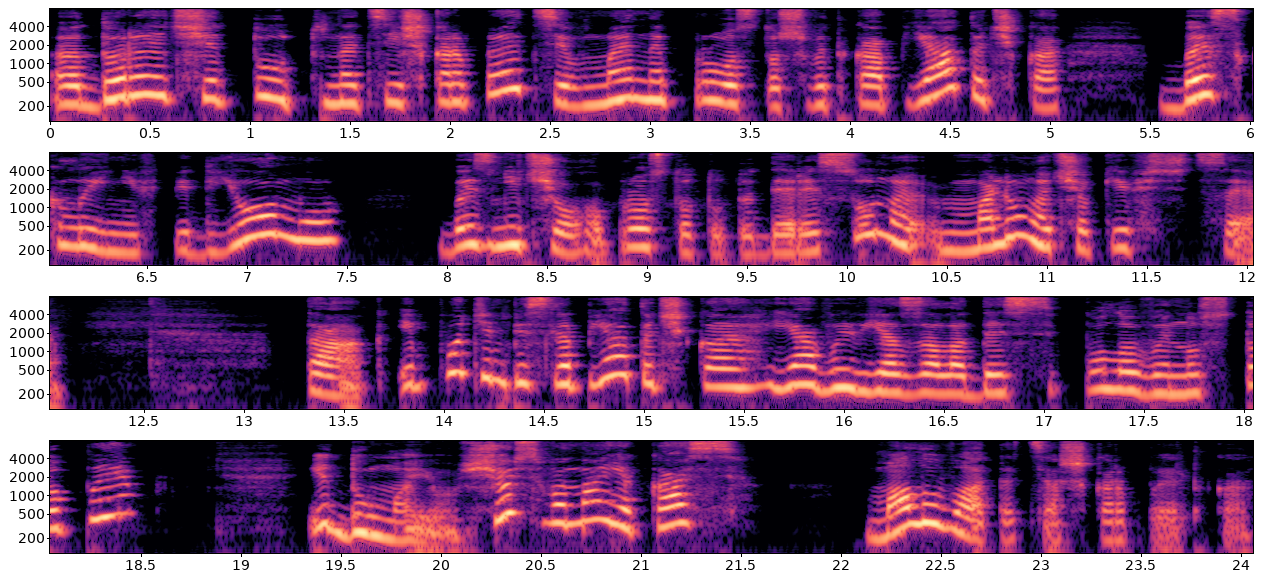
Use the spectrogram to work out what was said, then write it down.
Е, До речі, тут на цій шкарпеці в мене просто швидка п'яточка без клинів підйому, без нічого. Просто тут іде рисунок, малюночок і все. Так, і потім після п'яточка я вив'язала десь половину стопи. І думаю, щось вона якась малувата, ця шкарпетка.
